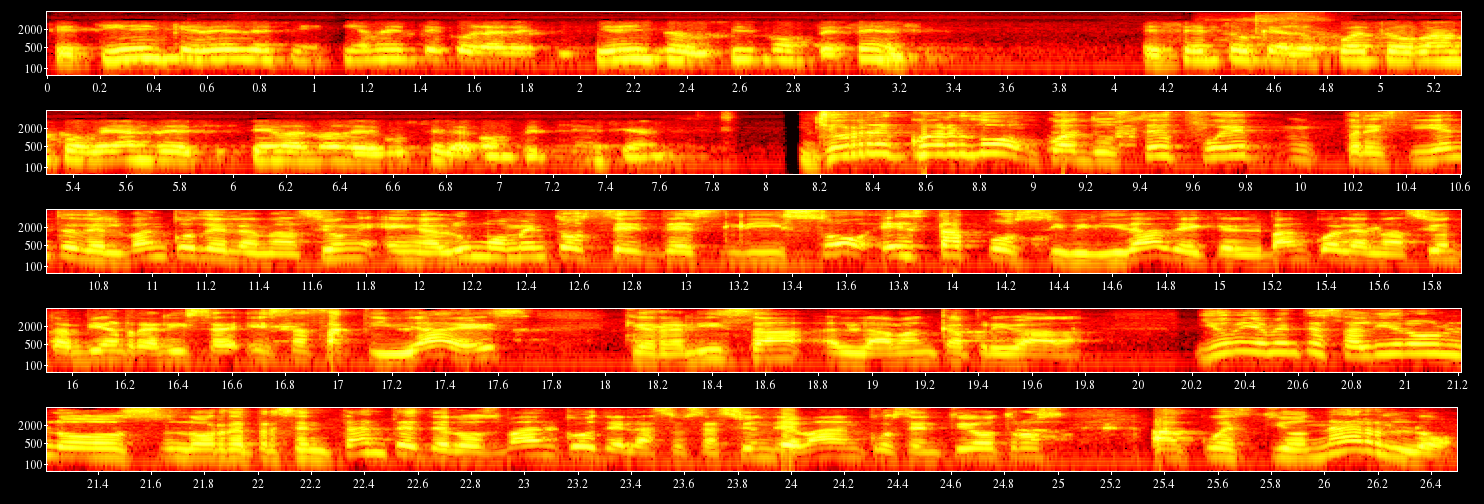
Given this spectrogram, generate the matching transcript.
que tienen que ver definitivamente con la necesidad de introducir competencia, excepto que a los cuatro bancos grandes del sistema no les guste la competencia. Yo recuerdo cuando usted fue presidente del Banco de la Nación, en algún momento se deslizó esta posibilidad de que el Banco de la Nación también realiza esas actividades que realiza la banca privada. Y obviamente salieron los, los representantes de los bancos, de la Asociación de Bancos, entre otros, a cuestionarlo,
